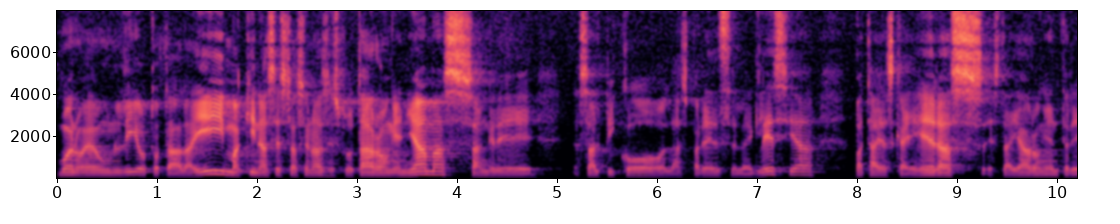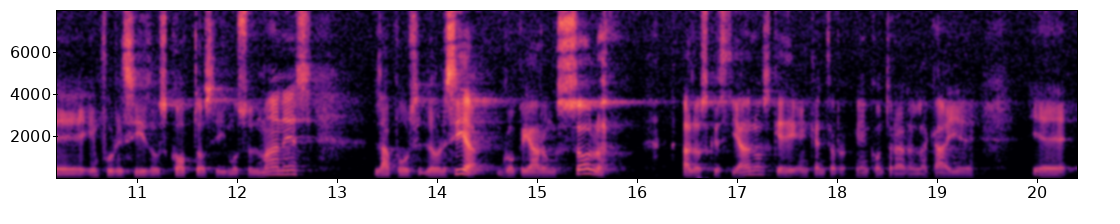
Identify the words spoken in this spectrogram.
Bueno, es un lío total ahí, máquinas estacionales explotaron en llamas, sangre salpicó las paredes de la iglesia, batallas callejeras estallaron entre enfurecidos coptos y musulmanes, la policía golpearon solo a los cristianos que encontraron en la calle eh,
